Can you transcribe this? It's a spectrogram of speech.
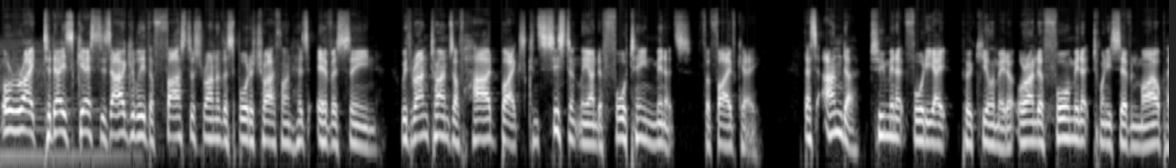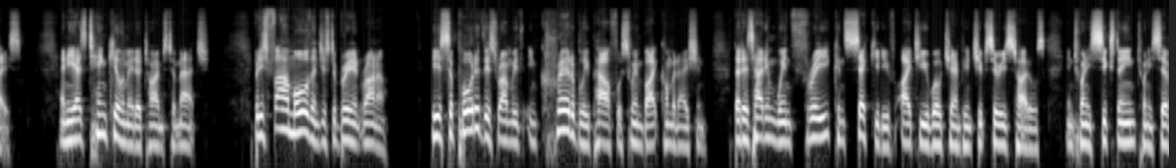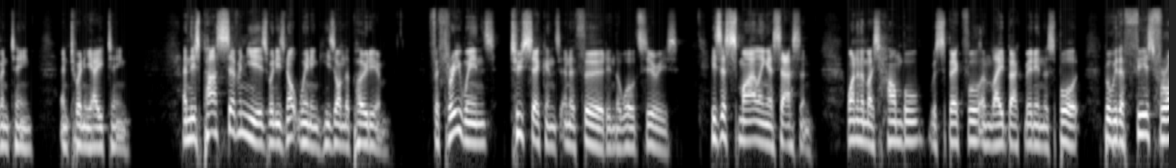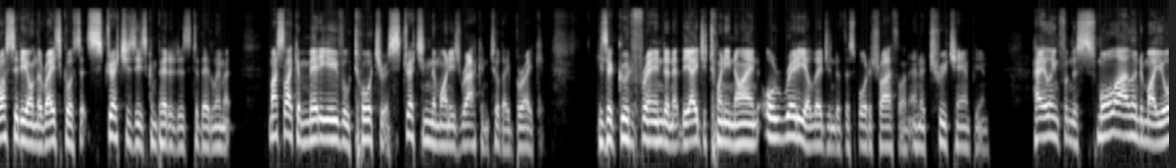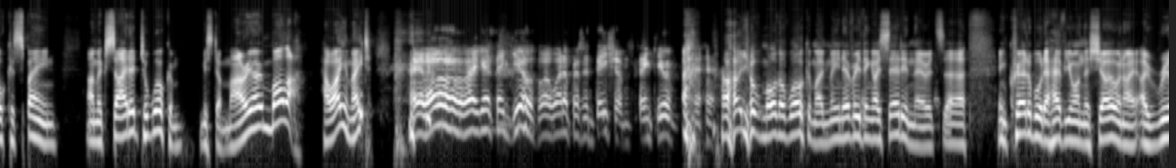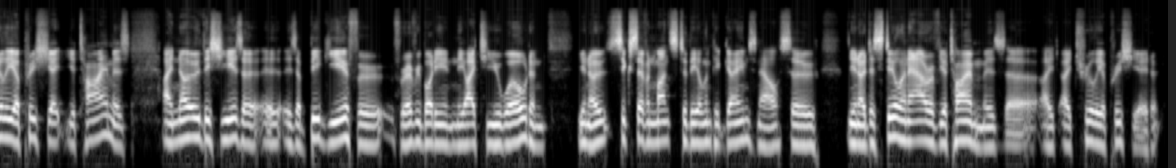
All right, today's guest is arguably the fastest runner the sport of triathlon has ever seen, with run times off hard bikes consistently under 14 minutes for 5K. That's under 2 minute 48 per kilometer or under 4 minute 27 mile pace. And he has 10 kilometer times to match. But he's far more than just a brilliant runner. He has supported this run with incredibly powerful swim bike combination that has had him win three consecutive ITU World Championship Series titles in 2016, 2017, and 2018. And this past seven years, when he's not winning, he's on the podium for three wins, two seconds, and a third in the World Series. He's a smiling assassin, one of the most humble, respectful, and laid back men in the sport, but with a fierce ferocity on the racecourse that stretches his competitors to their limit much like a medieval torturer stretching them on his rack until they break. He's a good friend and at the age of 29, already a legend of the sport of triathlon and a true champion. Hailing from the small island of Mallorca, Spain, I'm excited to welcome Mr. Mario Mola. How are you, mate? Hello, I guess. Thank you. Well, what a presentation. Thank you. oh, you're more than welcome. I mean everything I said in there. It's uh, incredible to have you on the show, and I, I, really appreciate your time. As I know this year's a is a big year for for everybody in the ITU world, and you know six seven months to the Olympic Games now. So you know to steal an hour of your time is uh, I, I truly appreciate it.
